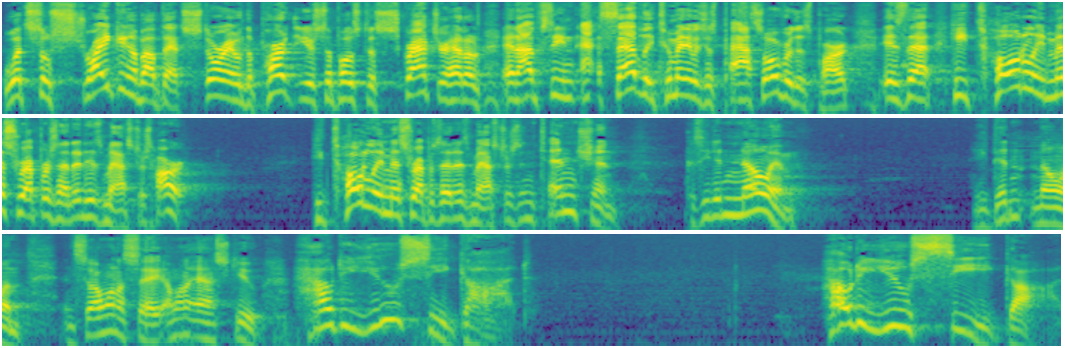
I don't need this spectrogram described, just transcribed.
What's so striking about that story, and the part that you're supposed to scratch your head on, and I've seen, uh, sadly, too many of us just pass over this part, is that he totally misrepresented his master's heart. He totally misrepresented his master's intention because he didn't know him. He didn't know him. And so I want to say, I want to ask you, how do you see God? How do you see God?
